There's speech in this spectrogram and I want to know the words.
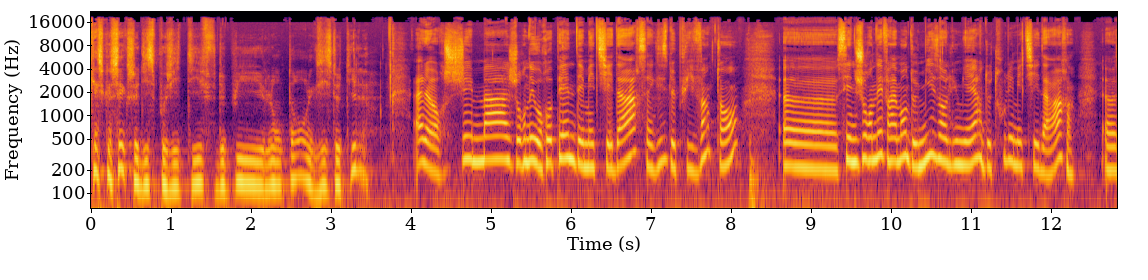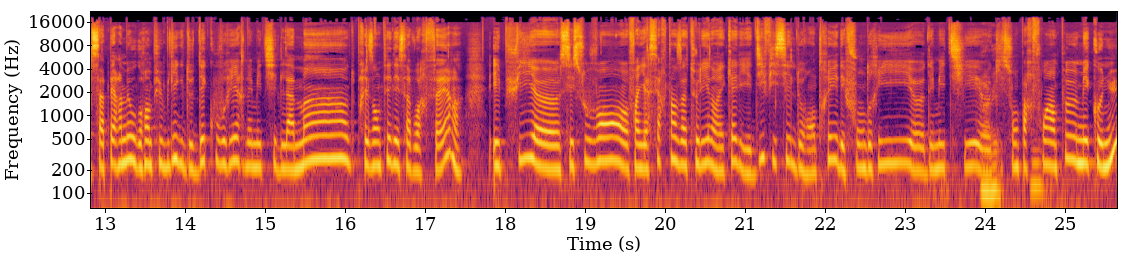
Qu'est-ce que c'est que ce dispositif? Depuis longtemps existe-t-il? Alors, j'ai ma journée européenne des métiers d'art. Ça existe depuis 20 ans. Euh, c'est une journée vraiment de mise en lumière de tous les métiers d'art. Euh, ça permet au grand public de découvrir les métiers de la main, de présenter des savoir-faire. Et puis, euh, c'est souvent, enfin, il y a certains ateliers dans lesquels il est difficile de rentrer, des fonderies, des métiers Ah oui. qui sont parfois un peu méconnus.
